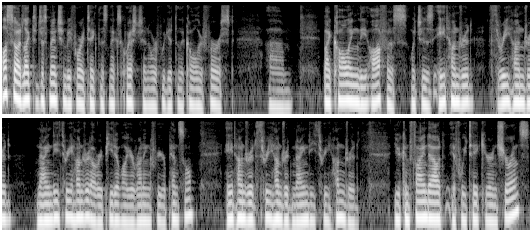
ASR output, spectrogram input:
Also, I'd like to just mention before I take this next question, or if we get to the caller first, um, by calling the office, which is 800 300 9300, I'll repeat it while you're running for your pencil 800 300 9300 you can find out if we take your insurance,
